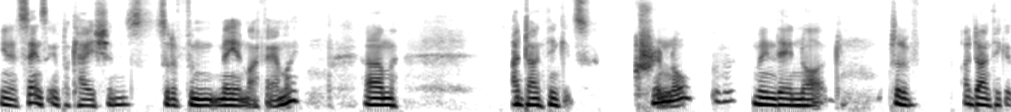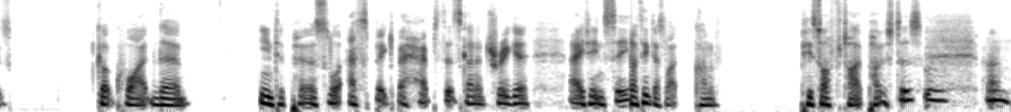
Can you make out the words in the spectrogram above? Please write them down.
in a sense, implications sort of for me and my family. Um, I don't think it's criminal. Mhm. I mean, they're not sort of. I don't think it's got quite the interpersonal aspect, perhaps, that's going to trigger 18C. I think that's like kind of piss off type posters. Mm. Um,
